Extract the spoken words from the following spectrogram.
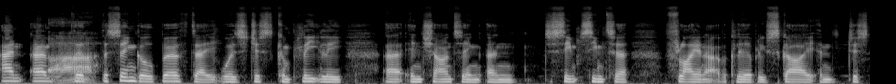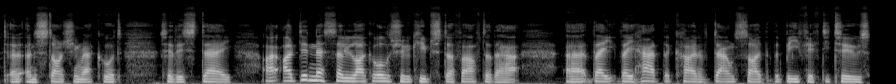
and um, Ah. the, the single birthday was just completely uh, enchanting and just seemed seemed to fly in out of a clear blue sky and just a, an astonishing record to this day. I, I didn't necessarily like all the Sugar Cube stuff after that. Uh, they they had the kind of downside that the B52s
